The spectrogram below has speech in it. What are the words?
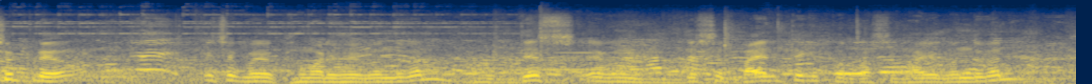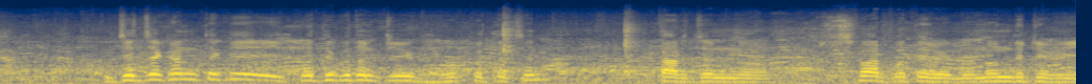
সুপ্রিয় কিছু খামারি ভাই বন্ধুগণ, দেশ এবং দেশের বাইরে থেকে প্রবাসী ভাই বন্ধুগণ, যে যেখান থেকে এই প্রতিবেদনটি উপভোগ করতেছেন তার জন্য সবার প্রতি রইল নন্দী টিভি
